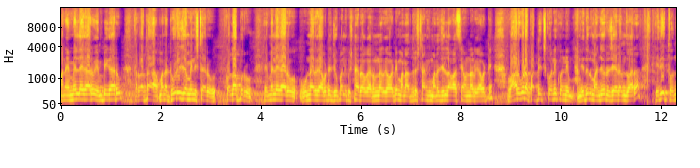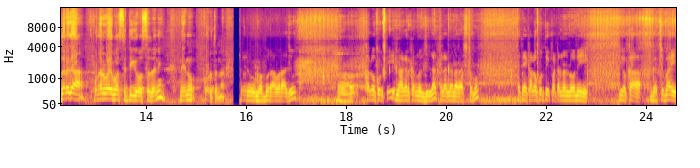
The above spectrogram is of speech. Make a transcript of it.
మన ఎమ్మెల్యే గారు ఎంపీ గారు తర్వాత మన టూరిజం మినిస్టర్ కొల్లాపూర్ ఎమ్మెల్యే గారు ఉన్నారు కాబట్టి జూపల్లి కృష్ణారావు గారు ఉన్నారు కాబట్టి మన అదృష్టానికి మన జిల్లా వాసే ఉన్నాడు కాబట్టి వారు కూడా పట్టించుకొని కొన్ని నిధులు మంజూరు చేయడం ద్వారా ఇది తొందరగా పునర్వైభవ స్థితికి వస్తుందని నేను కోరుతున్నాను. పేరు మబ్బు రామరాజు. కలవకుర్తి నాగర్ కర్నూలు జిల్లా తెలంగాణ రాష్ట్రము. అయితే కలవకుర్తి పట్టణంలోని ఈ యొక్క గచ్చుబాయి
